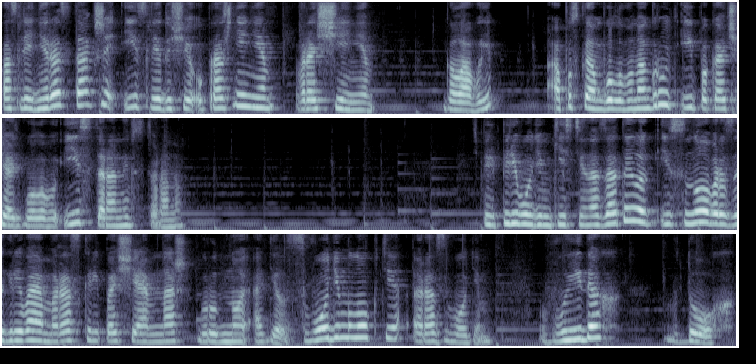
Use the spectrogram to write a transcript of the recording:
Последний раз также и следующее упражнение вращение головы. Опускаем голову на грудь и покачать голову из стороны в сторону. Теперь переводим кисти на затылок и снова разогреваем, раскрепощаем наш грудной отдел. Сводим локти, разводим. Выдох, вдох.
